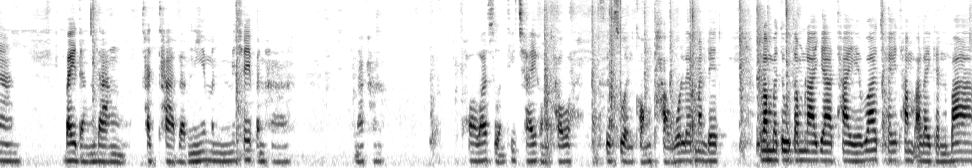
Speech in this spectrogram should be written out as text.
งามใบด่างๆ ขาดขาดแบบนี้มันไม่ใช่ปัญหานะคะ เพราะว่าส่วนที่ใช้ของเขาคือส่วนของเถาและมเมล็ด เรามาดูตำรายาไทยว่าใช้ทำอะไรกันบ้าง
